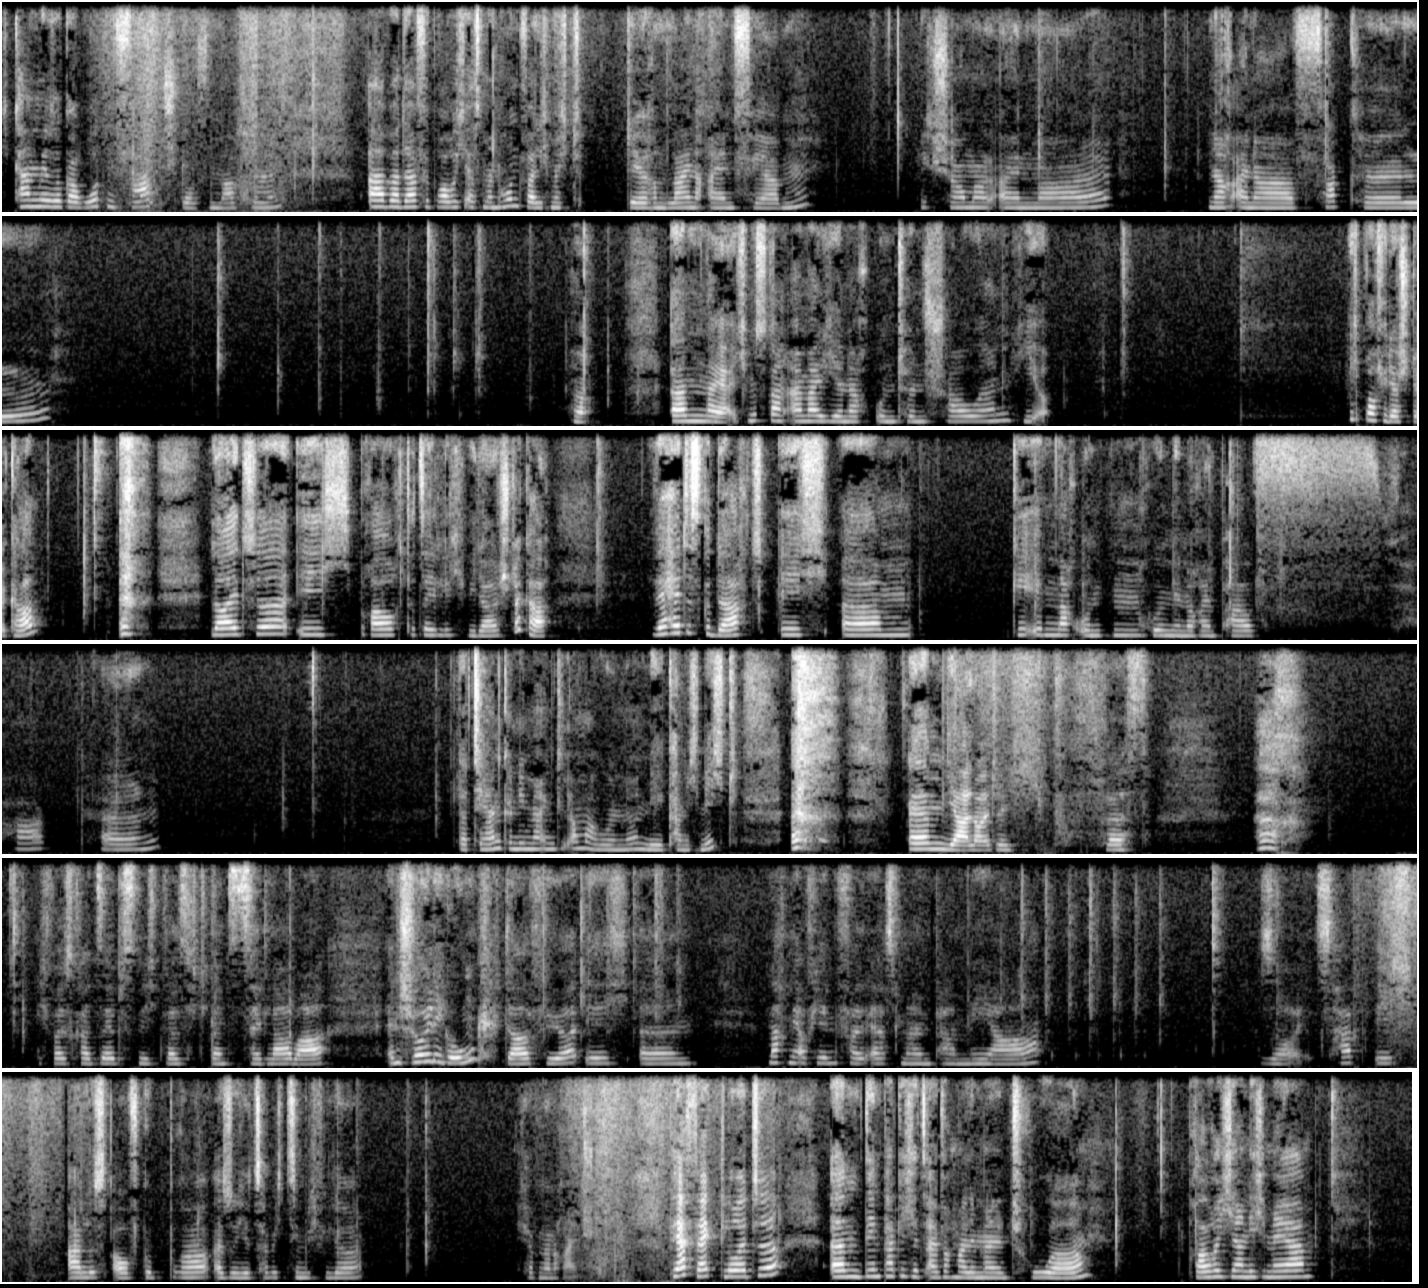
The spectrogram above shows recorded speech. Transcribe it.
Ich kann mir sogar roten Farbstoff machen. Aber dafür brauche ich erstmal einen Hund, weil ich möchte deren Leine einfärben. Ich schau mal einmal nach einer Fackel. Ja. Ähm, naja, ich muss dann einmal hier nach unten schauen. Hier. Ich brauche wieder Stöcker. Leute, ich brauche tatsächlich wieder Stöcker. Wer hätte es gedacht? Ich ähm, gehe eben nach unten, hole mir noch ein paar Fackeln. Laternen können die mir eigentlich auch mal holen, ne? Nee, kann ich nicht. ähm, ja, Leute, ich. Ach. Ich weiß gerade selbst nicht, was ich die ganze Zeit laber. Entschuldigung dafür. Ich ähm, mache mir auf jeden Fall erstmal ein paar mehr. So, jetzt habe ich alles aufgebraucht. Also jetzt habe ich ziemlich viele. Ich habe nur noch einen Stück. Perfekt, Leute. Ähm, den packe ich jetzt einfach mal in meine Truhe. Brauche ich ja nicht mehr.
